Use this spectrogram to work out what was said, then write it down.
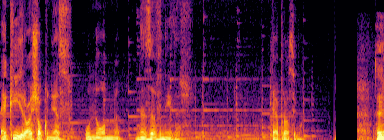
É que heróis só conheço o nome nas avenidas. Até à próxima. É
